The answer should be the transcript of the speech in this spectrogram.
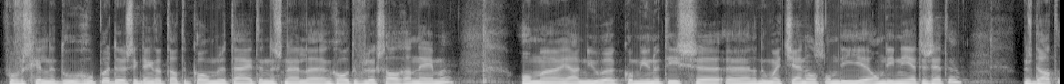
voor verschillende doelgroepen. Dus ik denk dat dat de komende tijd een snelle, een grote vlucht zal gaan nemen. Om eh, ja, nieuwe communities, eh, eh, dat noemen wij channels, om die, om die neer te zetten. Dus dat.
